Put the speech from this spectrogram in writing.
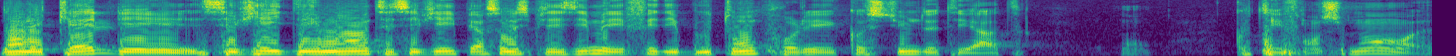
dans lequel les, ces vieilles démentes et ces vieilles personnes hospitalisées m'avaient fait des boutons pour les costumes de théâtre. Bon, côté franchement, euh,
